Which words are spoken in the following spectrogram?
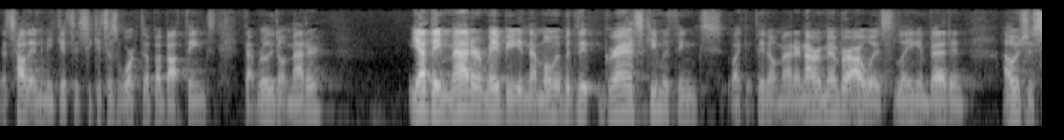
That's how the enemy gets us. He gets us worked up about things that really don't matter yeah, they matter maybe in that moment, but the grand scheme of things, like they don't matter. And I remember I was laying in bed and I was just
